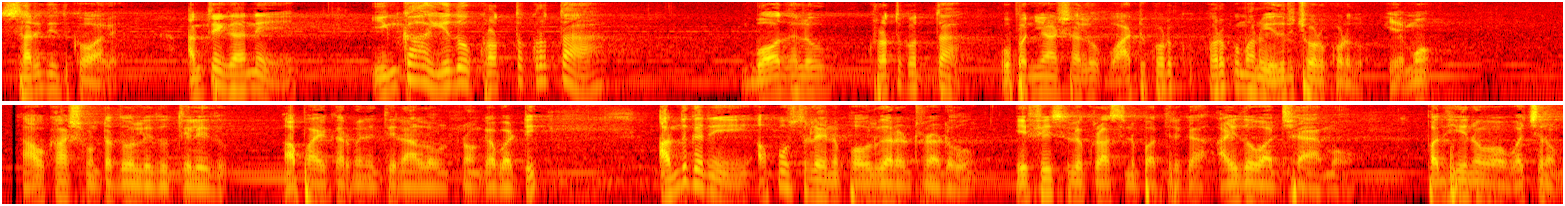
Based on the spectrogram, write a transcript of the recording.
సరిదిద్దుకోవాలి. అంతేగాని ఇంకా ఏదో క్రొత్త క్రొత్త బోధలు క్రొత్త కొత్త ఉపన్యాసాలు వాటి కొరకు కొరకు మనం ఎదురు చూడకూడదు. ఏమో అవకాశం ఉంటుందో లేదో తెలియదు అపాయకరమైన దినాల్లో ఉంటున్నాం కాబట్టి అందుకని అపోస్తుడైన పౌల్ గారు అంటున్నాడు ఎఫ్ఎస్లోకి రాసిన పత్రిక ఐదవ అధ్యాయము పదిహేనవ వచనం.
